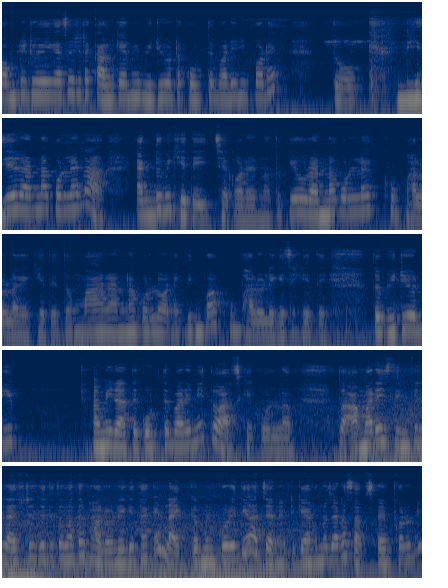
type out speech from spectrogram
কমপ্লিট হয়ে গেছে। সেটা কালকে আমি ভিডিওটা করতে পারিনি পরে। তো নিজে রান্না করলে না, একদমই খেতে ইচ্ছে করে না। তো কেউ রান্না করলে খুব ভালো লাগে খেতে। তো মা রান্না করল অনেক দিন পর, খুব ভালো লেগেছে খেতে। তো ভিডিওটি আমি রাতে করতে পারিনি, তো আজকে করলাম। তো আমার এই সিম্পল লাইফস্টাইল যদি তোমাদের ভালো লেগে থাকে লাইক কমেন্ট করে দিও, আর চ্যানেলটিকে এখনও যারা সাবস্ক্রাইব করোনি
